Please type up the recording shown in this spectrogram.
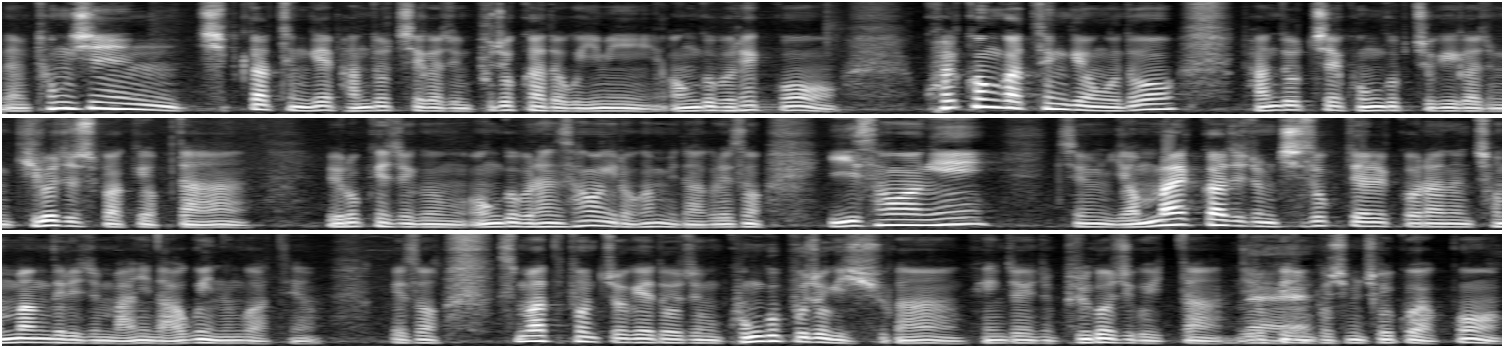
그다음 통신 칩 같은 게 반도체가 지금 부족하다고 이미 언급을 했고 퀄컴 같은 경우도 반도체 공급 주기가 좀 길어질 수밖에 없다. 이렇게 지금 언급을 한 상황이라고 합니다. 그래서 이 상황이 지금 연말까지 좀 지속될 거라는 전망들이 좀 많이 나오고 있는 것 같아요. 그래서 스마트폰 쪽에도 좀 공급 부족 이슈가 굉장히 좀 불거지고 있다. 이렇게 네. 좀 보시면 좋을 것 같고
